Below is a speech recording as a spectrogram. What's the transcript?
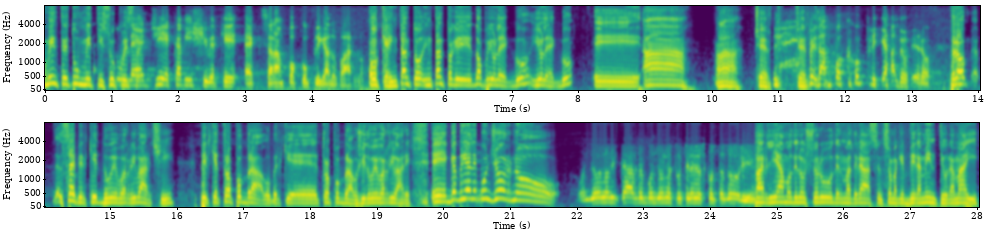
mentre tu metti su tu questa... leggi e capisci perché eh, sarà un po' complicato farlo. Ok, intanto, intanto che dopo io leggo, io leggo e... Ah, ah, certo, certo. Mi sa un po' complicato, vero? Però eh, sai perché dovevo arrivarci? Perché è troppo bravo, perché è troppo bravo, ci dovevo arrivare. Eh, Gabriele, buongiorno! Buongiorno Riccardo e buongiorno a tutti i radioascoltatori. Parliamo dello showroom del materasso, insomma, che veramente oramai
